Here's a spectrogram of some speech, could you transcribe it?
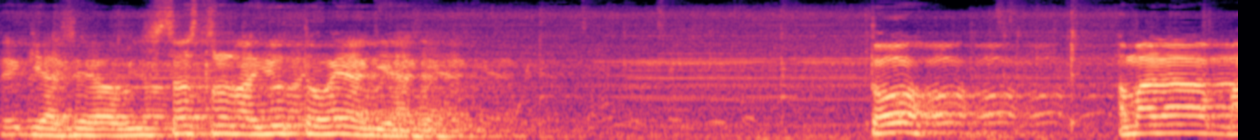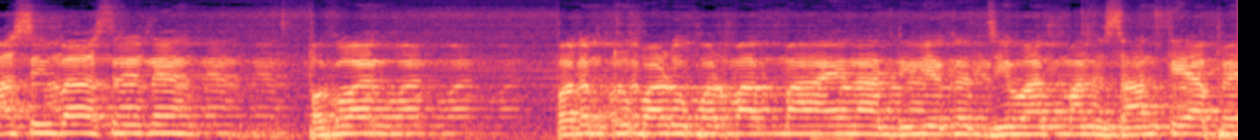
થઈ ગયા છે. શસ્ત્રોના યુદ્ધ તો વયા ગયા છે. તો અમારા માસીબા શ્રીને ભગવાન પરમ કૃપાળુ પરમાત્મા એના દિવ્યગત જીવાત્માને શાંતિ આપે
